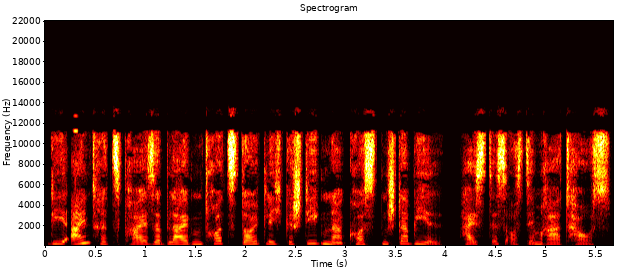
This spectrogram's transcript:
Die Eintrittspreise bleiben trotz deutlich gestiegener Kosten stabil, heißt es aus dem Rathaus.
